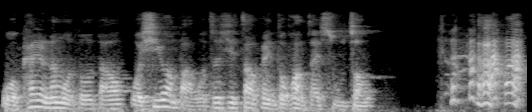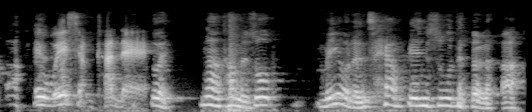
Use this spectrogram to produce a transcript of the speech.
我开了那么多刀，我希望把我这些照片都放在书中。哎、欸，我也想看呢。对，那他们说没有人这样编书的啦。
